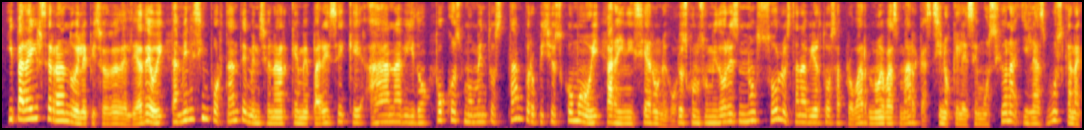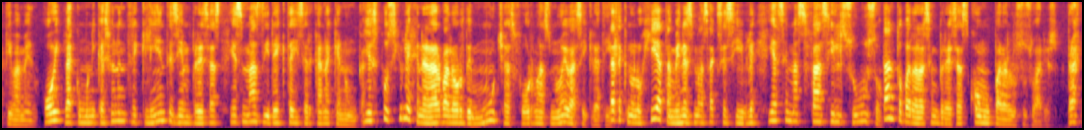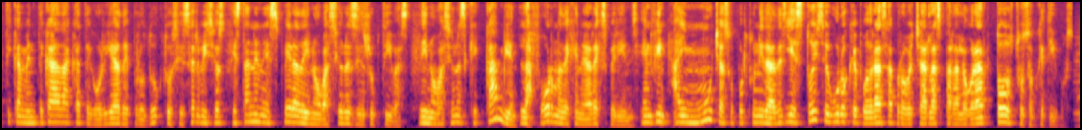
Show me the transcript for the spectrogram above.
Y para ir cerrando el episodio del día de hoy, también es importante mencionar que me parece que han habido pocos momentos tan propicios como hoy para iniciar un negocio. Los consumidores no solo están abiertos a probar nuevas marcas, sino que les emociona y las buscan activamente. Hoy la comunicación entre clientes y empresas es más directa y cercana que nunca, y es posible generar valor de muchas formas nuevas y creativas. La tecnología también es más accesible y hace más fácil su uso, tanto para las empresas como para los usuarios. Prácticamente cada categoría de productos y servicios están en espera de innovaciones disruptivas, de innovaciones que cambien la forma de generar experiencia. En fin, hay muchas oportunidades y estoy seguro que podrás aprovecharlas para lograr todos tus objetivos.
